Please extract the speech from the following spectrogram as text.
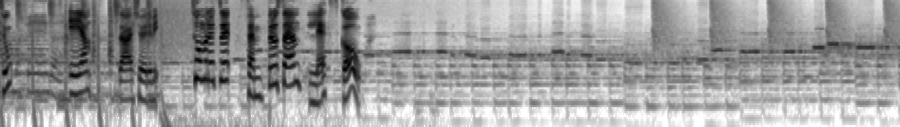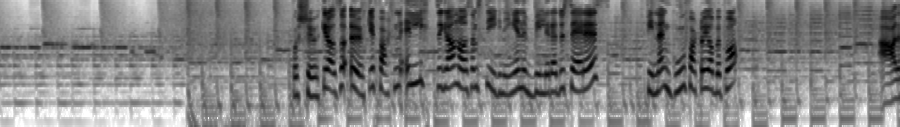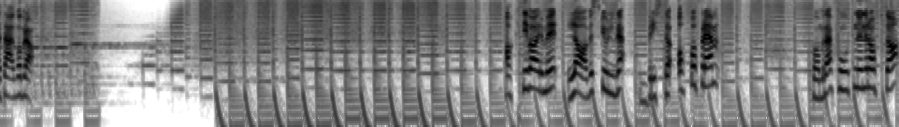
to, én. Der kjører vi. To minutter, 5% Let's go! Forsøker altså å øke farten litt nå som stigningen vil reduseres. Finn en god fart å jobbe på. Ja, dette her går bra. Aktive armer, lave skuldre, brystet opp og frem. Få med deg foten under hofta.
